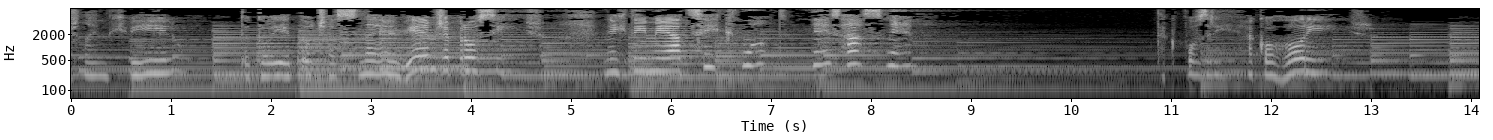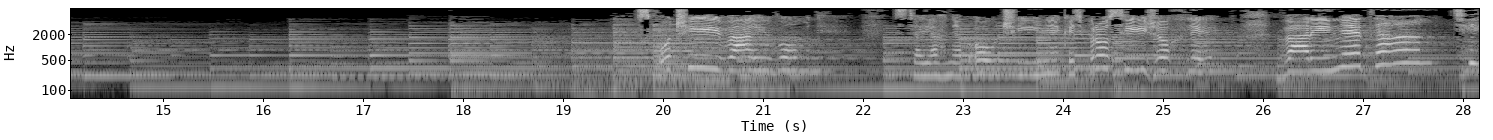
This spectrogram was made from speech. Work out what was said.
Už len chvíľu, toto je dočasné, viem, že prosíš, nech dymiaci knôt nezhasnem. Tak pozri, ako horíš. Spočívaj vo mne, z ťa jahňa v oučíne, keď prosíš o chlieb, varí nedám ti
